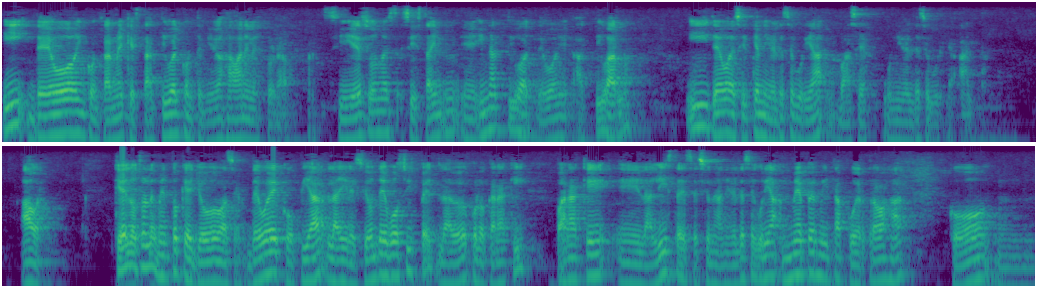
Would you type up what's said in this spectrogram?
y debo encontrarme que está activo el contenido de Java en el explorador. Si eso no es, si está eh, inactivo, debo activarlo y debo decir que el nivel de seguridad va a ser un nivel de seguridad alto. Ahora, ¿qué es el otro elemento que yo debo hacer? Debo de copiar la dirección de voz la debo colocar aquí para que eh, la lista de sesiones a nivel de seguridad me permita poder trabajar con mm,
